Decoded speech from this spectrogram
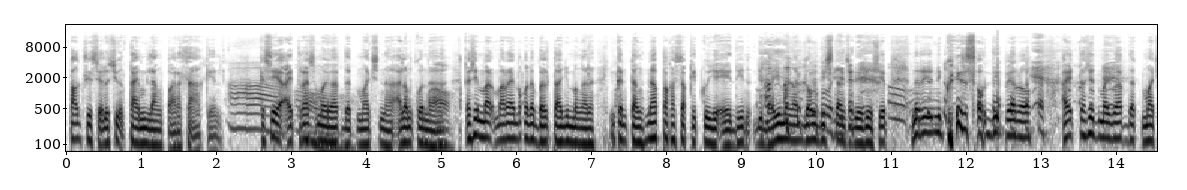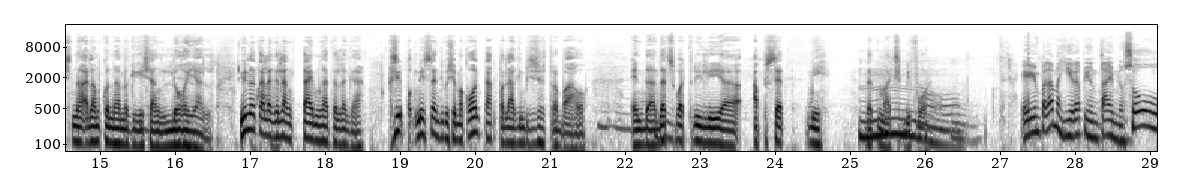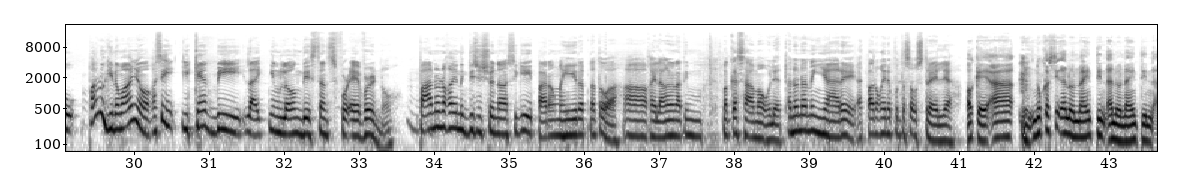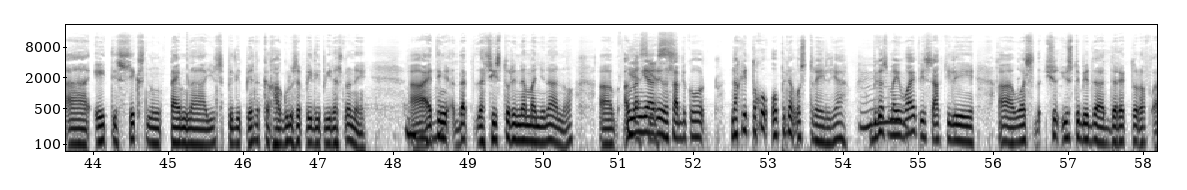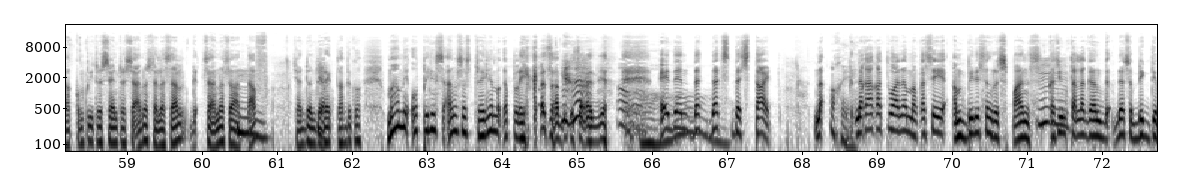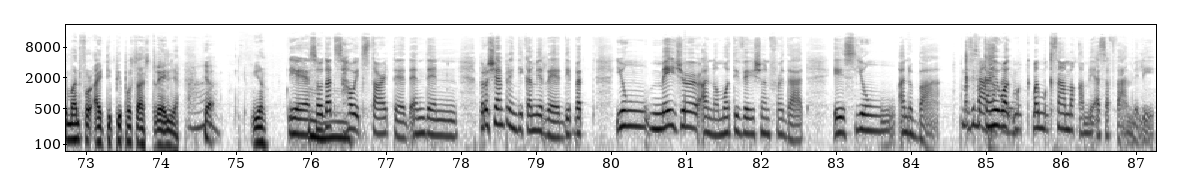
pagsiselos yung time lang para sa akin. Ah, kasi I trust my wife that much na alam ko na Wow. kasi mar- marami ko nabaltaan yung mga yung kantang napakasakit ko yung Eddie, di ba? Yung mga long distance relationship. Naririnig ko yun sa Saudi pero I trusted my wife that much na alam ko na magiging siyang loyal. Yun lang talaga lang time nga talaga. Kasi pag, minsan hindi ko siya makontak, palaging busy sa trabaho. And uh, that's what really uh, upset me that much before. Eh, yun pala, mahirap yung time, no? So, paano ginawa nyo? Kasi you can't be like yung long distance forever, no? Paano na kayo nagdesisyon na, sige, parang mahirap na to, ah. Ah, kailangan na natin magkasama ulit. Ano na nangyari? At paano kayo napunta sa Australia? Okay, ah nung kasi ano 19 ano 1986 nung time na yung sa Pilipinas nagkakagulo sa Pilipinas noon eh. Ah, I think that that's history naman yun na no. Ah, ang Yes, nangyari yes. no, sabi ko nakita ko open ang Australia because my wife is actually ah, was she used to be the director of a computer center sa ano sa Lasal sa ano sa TAF. Siya doon director. Sabi ko, "Ma, may opening sa ano sa Australia, mag-apply ka." Sabi ko sa kanya. And then that that's the start. Na, Okay. Nakakatuwa naman kasi ang bilis ng response. Kasi yung talagang there's a big demand for IT people sa Australia. Yeah. Yun. Yeah, so that's how it started. And then pero syempre hindi kami ready. But yung major ano motivation for that is yung ano ba? Kasi Magsama magkahiwa, mag- magsama kami as a family.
